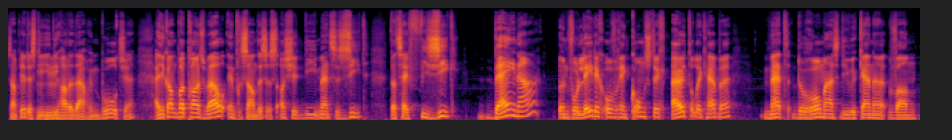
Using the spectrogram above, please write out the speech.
Snap je? Dus die, Mhm. die hadden daar hun boeltje. En je kan, wat trouwens wel interessant is, is als je die mensen ziet, dat zij fysiek bijna een volledig overeenkomstig uiterlijk hebben met de Roma's die we kennen van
